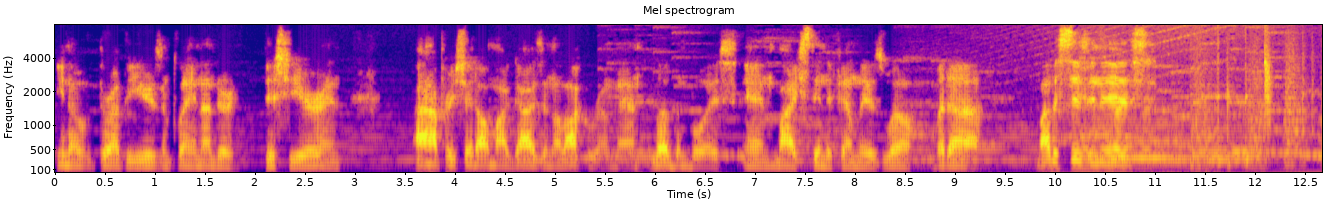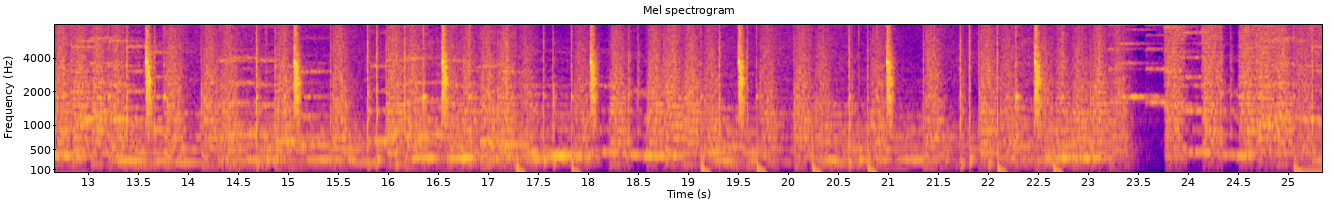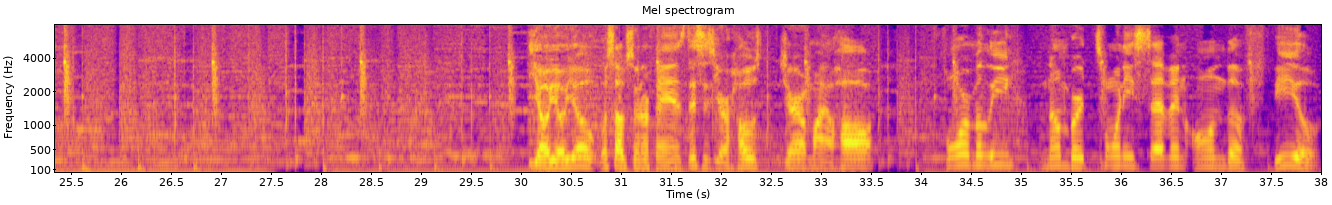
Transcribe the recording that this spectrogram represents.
you know, throughout the years and playing under this year. And I appreciate all my guys in the locker room, man. Love them boys and my extended family as well. But uh, my decision is Yo, yo, yo, what's up, Sooner fans? This is your host, Jeremiah Hall, formerly number 27 on the field.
